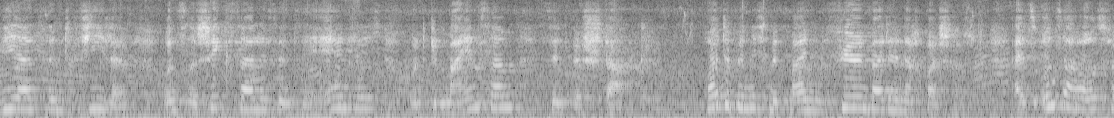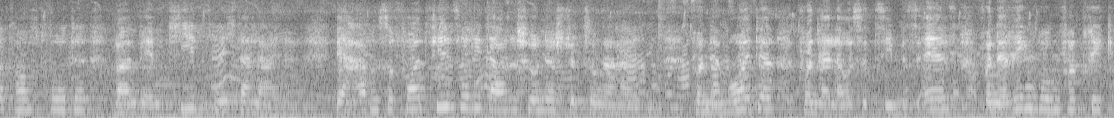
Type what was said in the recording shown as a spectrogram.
wir sind viele. Unsere Schicksale sind sehr ähnlich und gemeinsam sind wir stark. Heute bin ich mit meinen Gefühlen bei der Nachbarschaft. Als unser Haus verkauft wurde, waren wir im Kiez nicht alleine. Wir haben sofort viel solidarische Unterstützung erhalten. Von der Meute, von der Lausitz 7 bis 11, von der Regenbogenfabrik,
